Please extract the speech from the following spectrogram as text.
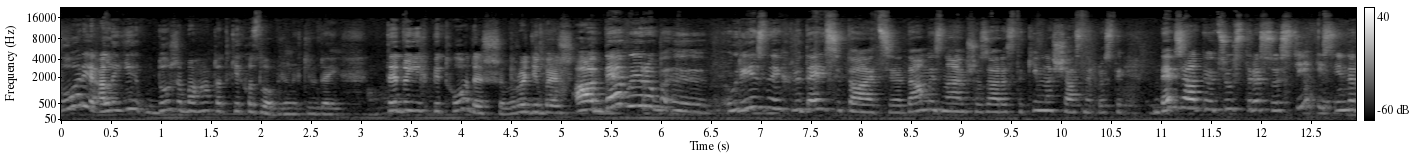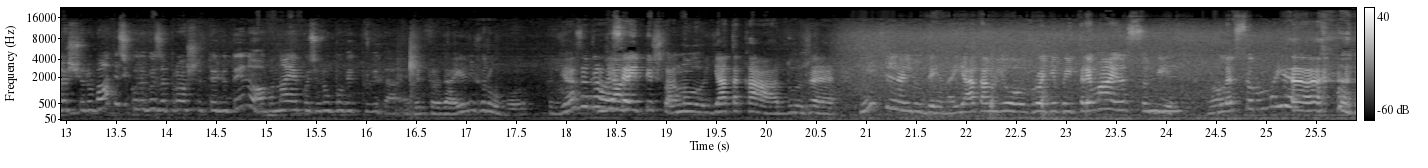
хворі, але їх дуже багато таких озлоблених людей. Ти до їх підходиш, вроді би ж. А де ви роб... е, у різних людей ситуація? Да? Ми знаємо, що зараз такий в нас час непростий. Де взяти оцю стресостійкість і не розчаруватись, коли ви запрошуєте людину, а вона якось грубо відповідає? Відповідають грубо. Я забралася Я- і пішла. Ну я така дуже міцільна людина. Я там його вроді би й тримаю собі. Мгм. Ну але все одно я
